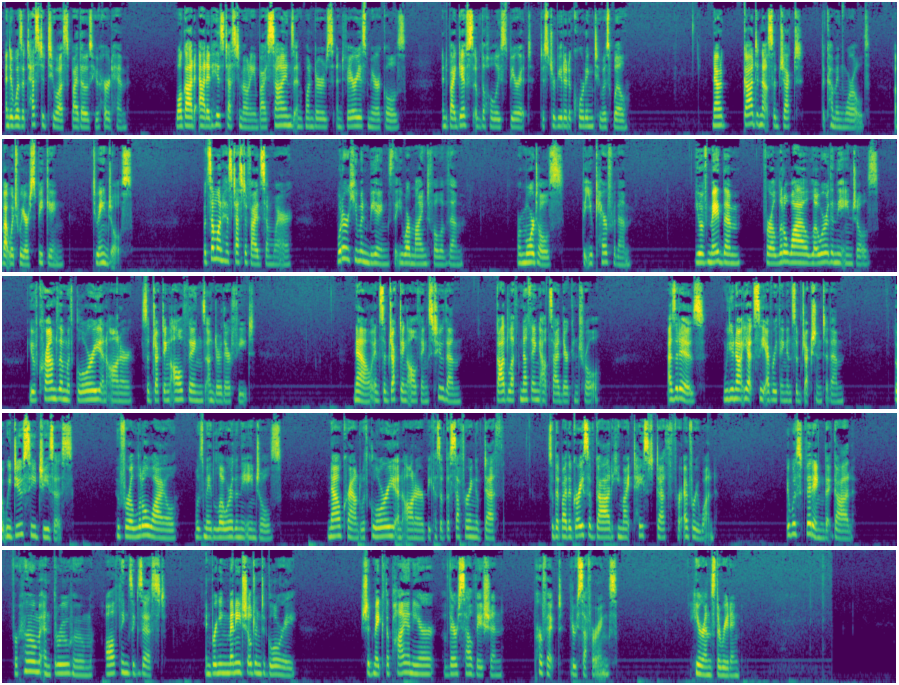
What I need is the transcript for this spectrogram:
and it was attested to us by those who heard him, while God added his testimony by signs and wonders and various miracles and by gifts of the Holy Spirit distributed according to his will. Now, God did not subject the coming world, about which we are speaking, to angels. But someone has testified somewhere What are human beings that you are mindful of them? Or mortals that you care for them? You have made them for a little while lower than the angels. You have crowned them with glory and honor subjecting all things under their feet. Now, in subjecting all things to them, God left nothing outside their control. As it is, we do not yet see everything in subjection to them, but we do see Jesus, who for a little while was made lower than the angels, now crowned with glory and honor because of the suffering of death, so that by the grace of God he might taste death for everyone it was fitting that God, for whom and through whom all things exist, in bringing many children to glory, should make the pioneer of their salvation perfect through sufferings. Here ends the reading.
